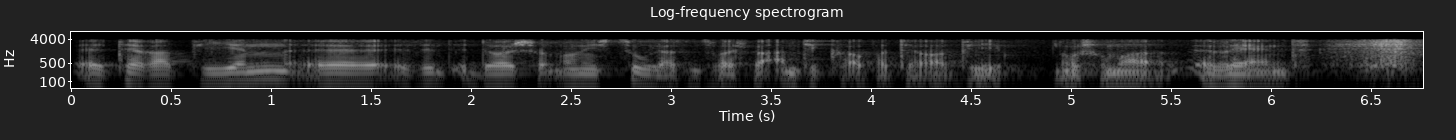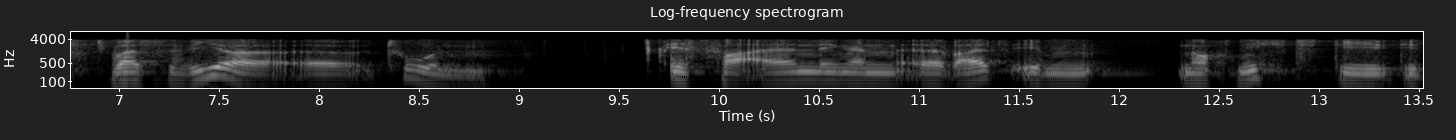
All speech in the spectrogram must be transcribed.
äh, Therapien äh, sind in Deutschland noch nicht zugelassen, zum Beispiel Antikörpertherapie, nur schon mal erwähnt. Was wir äh, tun, ist vor allen Dingen, äh, weil es eben noch nicht die, die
